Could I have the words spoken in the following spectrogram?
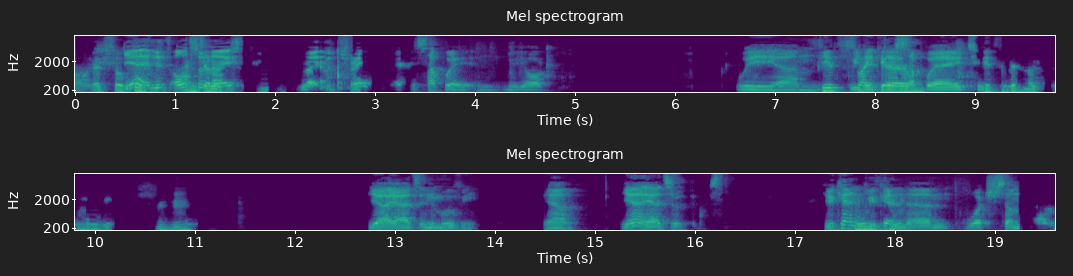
Oh, that's so yeah, cool. and it's also nice to ride the train, ride the subway in New York. We um, Feels we like, did the um, subway to It's a bit like the movie. hmm Yeah, yeah, it's in the movie. Yeah, yeah, yeah. It's, it's- you can you can um, watch some um,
